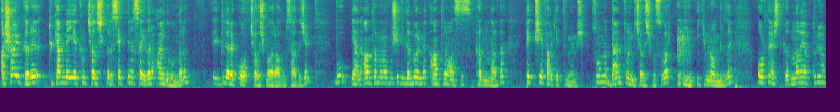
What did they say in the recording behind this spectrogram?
aşağı yukarı tükenmeye yakın çalıştıkları setlerin sayıları aynı bunların. E, bilerek o çalışmaları aldım sadece. Bu yani antrenmanı bu şekilde bölmek antrenmansız kadınlarda pek bir şey fark ettirmemiş. Sonra Benton'un bir çalışması var 2011'de. Orta yaşlı kadınlara yaptırıyor.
